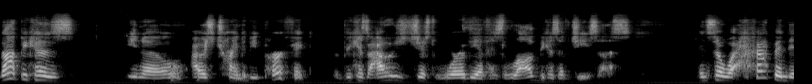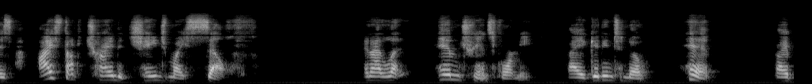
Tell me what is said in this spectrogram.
Not because, you know, I was trying to be perfect, because I was just worthy of his love because of Jesus. And so what happened is I stopped trying to change myself and I let him transform me by getting to know him, by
